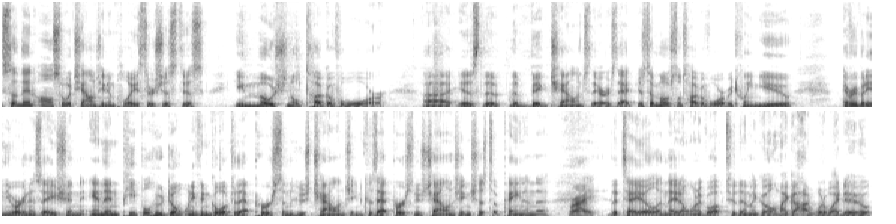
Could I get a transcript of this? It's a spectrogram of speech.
so then also with challenging employees, there's just this emotional tug of war. Uh, is the the big challenge there? Is that just emotional tug of war between you, everybody in the organization, and then people who don't even go up to that person who's challenging because that person who's challenging is just a pain in the Right. the tail, and they don't want to go up to them and go, "Oh my God, what do I do?"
